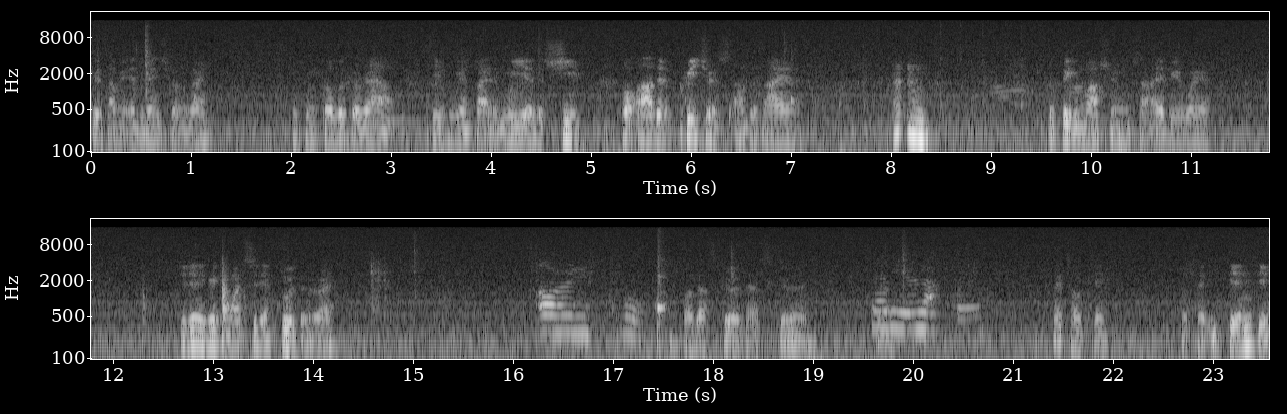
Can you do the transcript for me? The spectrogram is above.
这个上面 adventure, right? We can go look around, see if we can find weird sheep or other creatures on this island. the big mushrooms are everywhere. 姐姐，你可以赶快吃点 food, right? Already full. Oh, that's good, that's good. Daddy, you're not full. That's okay. 我才一点点。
